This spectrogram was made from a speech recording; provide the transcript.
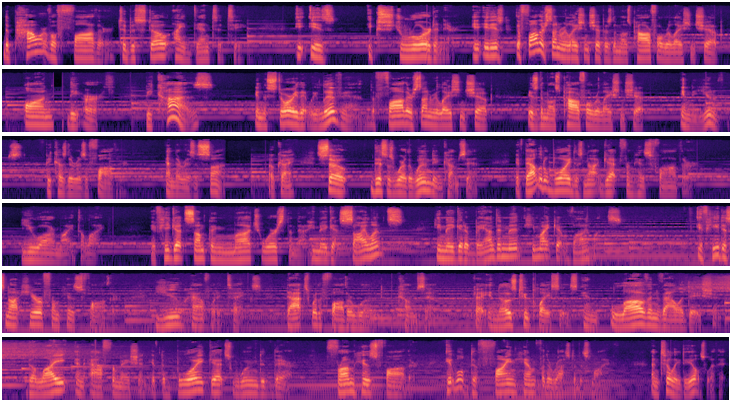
The power of a father to bestow identity is extraordinary. It is the father-son relationship is the most powerful relationship on the earth because in the story that we live in, the father-son relationship is the most powerful relationship in the universe because there is a father and there is a son. Okay? So this is where the wounding comes in. If that little boy does not get from his father, you are my delight. If he gets something much worse than that, he may get silence, he may get abandonment, he might get violence. If he does not hear from his father, you have what it takes. That's where the father wound comes in. Okay, in those two places, in love and validation, delight and affirmation, if the boy gets wounded there from his father, it will define him for the rest of his life until he deals with it.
